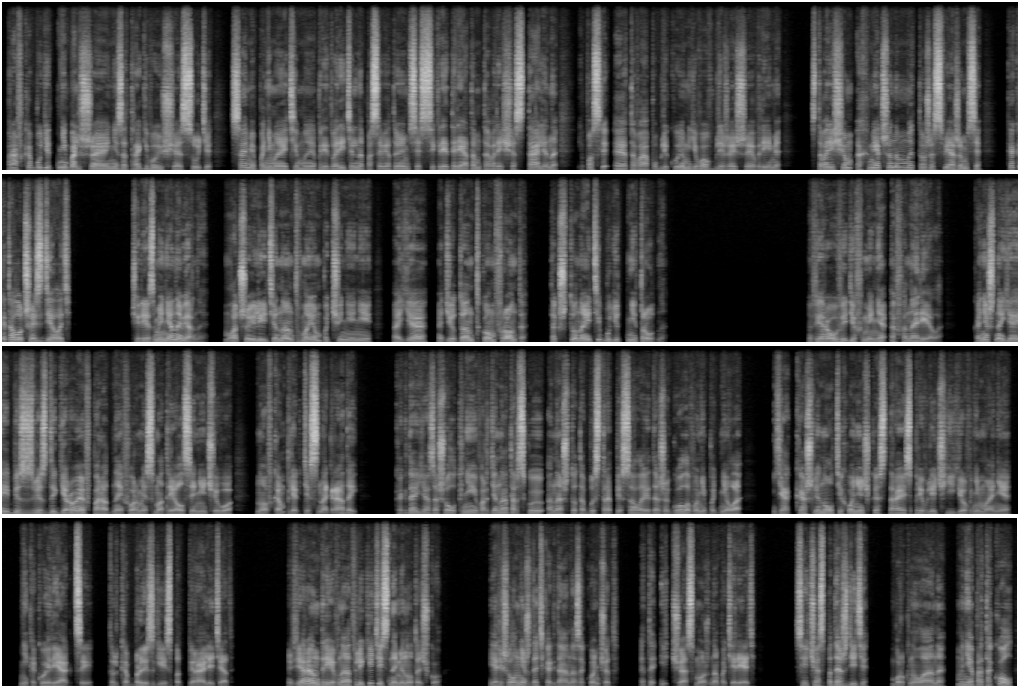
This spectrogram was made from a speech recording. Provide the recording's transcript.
«Правка будет небольшая, не затрагивающая сути. Сами понимаете, мы предварительно посоветуемся с секретариатом товарища Сталина, и после этого опубликуем его в ближайшее время. С товарищем Ахмедшиным мы тоже свяжемся. Как это лучше сделать?» «Через меня, наверное?» Младший лейтенант в моем подчинении, а я — адъютант комфронта, так что найти будет нетрудно. Вера, увидев меня, офонарела. Конечно, я и без звезды героя в парадной форме смотрелся ничего, но в комплекте с наградой. Когда я зашел к ней в ординаторскую, она что-то быстро писала и даже голову не подняла. Я кашлянул тихонечко, стараясь привлечь ее внимание. Никакой реакции, только брызги из-под пера летят. «Вера Андреевна, отвлекитесь на минуточку». Я решил не ждать, когда она закончит. Это и час можно потерять. «Сейчас, подождите», — буркнула она. «Мне протокол».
